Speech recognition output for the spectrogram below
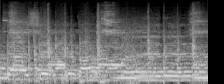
जासे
